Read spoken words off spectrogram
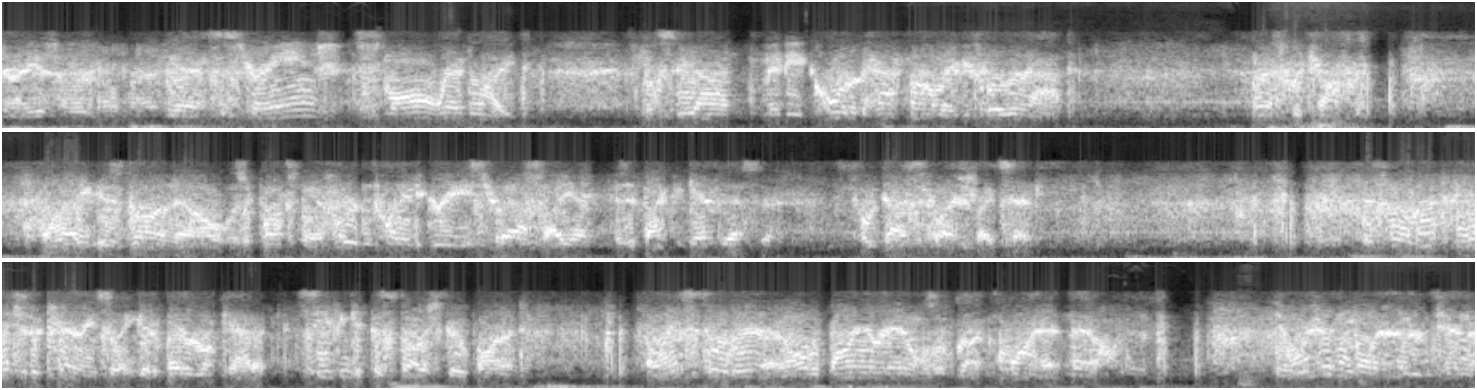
can I get some of it? Yeah, it's a strange, small red light. You'll see on maybe a quarter to half mile, maybe further out. I'm gonna switch off. The light is gone now. It was approximately 120 degrees from the site. Is it back again? Yes, sir. Oh, that's the flashlight's in. Let's move out to the edge of the clearing so I can get a better look at it. See if you can get the star scope on it. The light's still there, and all the barnyard animals have gotten quiet now. Yeah, we're heading about 110 to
